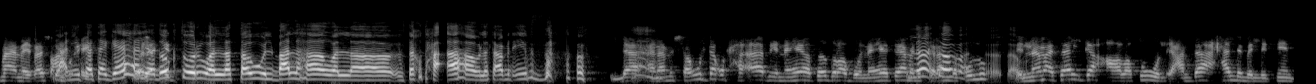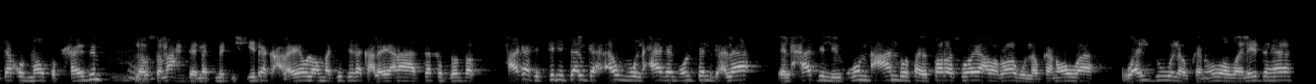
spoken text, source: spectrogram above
ما, ما يبقاش عنده يعني. تتجاهل يا دكتور ولا تطول بالها ولا تاخد حقها ولا تعمل إيه بالظبط لا أنا مش هقول تاخد حقها بإن هي تضرب وإن هي تعمل لا الكلام ده كله طبعا. إنما تلجأ على طول عندها حل من الاثنين تاخد موقف حازم لو سمحت ما تمدش إيدك عليا ولو مديت إيدك عليا أنا هتاخد ضدك حاجة تبتدي تلجأ أول حاجة نقول تلجأ لها الحد اللي يكون عنده سيطرة شوية على الرجل لو كان هو والده لو كان هو والدها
